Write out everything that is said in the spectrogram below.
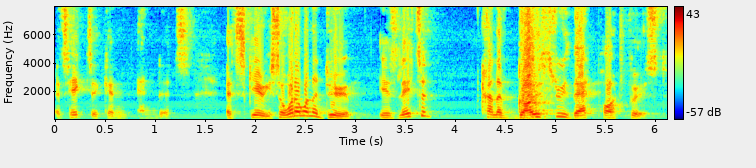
it's hectic and, and it's it's scary. So what I want to do is let's kind of go through that part first.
